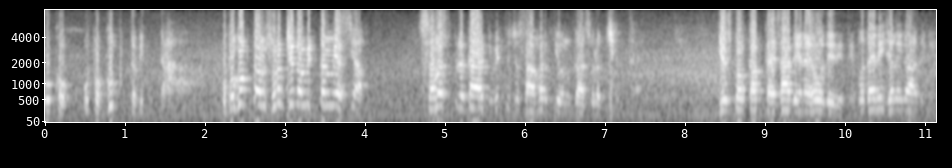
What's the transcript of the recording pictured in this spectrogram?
उपगुप्त वित्त। उपगुप्तम सुरक्षित वित्तम समस्त प्रकार के वित्त जो सामर्थ्य उनका सुरक्षित है। जिसको कब कैसा देना है, वो दे देते पता नहीं चलेगा आदमी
